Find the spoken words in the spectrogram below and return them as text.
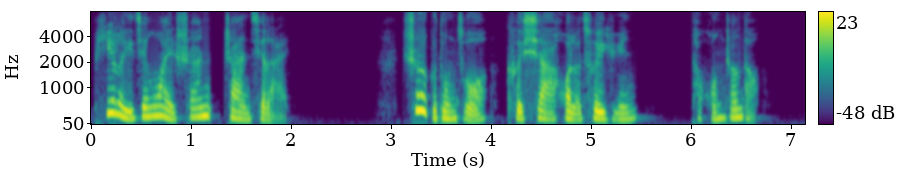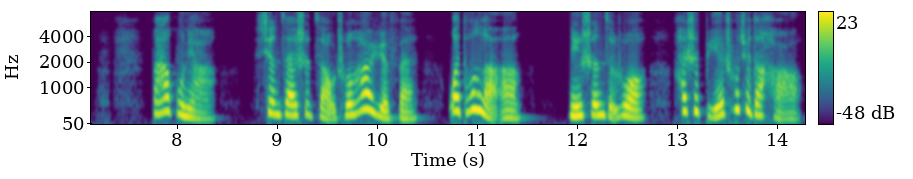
披了一件外衫，站起来。这个动作可吓坏了翠云。他慌张道：“八姑娘，现在是早春二月份，外头冷，您身子弱，还是别出去的好。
